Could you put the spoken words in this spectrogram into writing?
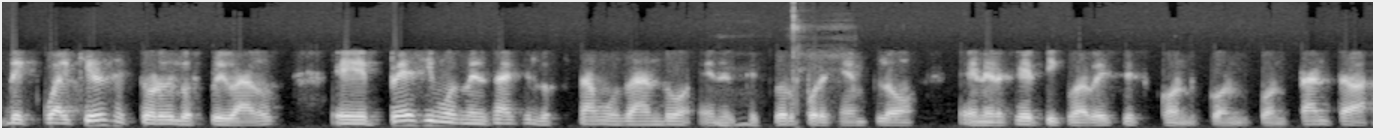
de cualquier sector de los privados, eh, pésimos mensajes los que estamos dando en el sector, por ejemplo, energético, a veces con, con, con tanta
